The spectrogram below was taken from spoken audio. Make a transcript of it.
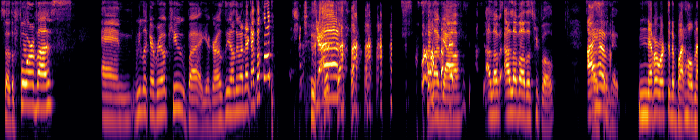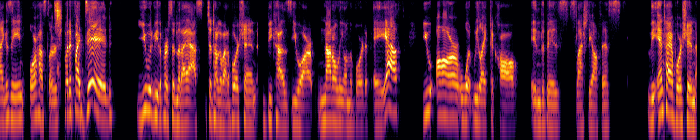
So the four of us, and we looking real cute, but your girl's the only one that got the full Yes. I love y'all. I love I love all those people. I it's so have- Never worked in a butthole magazine or hustlers. But if I did, you would be the person that I asked to talk about abortion because you are not only on the board of AAF, you are what we like to call in the biz slash the office, the anti-abortion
